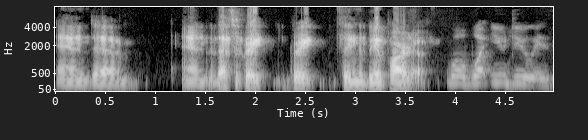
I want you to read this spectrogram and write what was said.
and um, and that's a great great thing to be a part of. Well, what you do is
